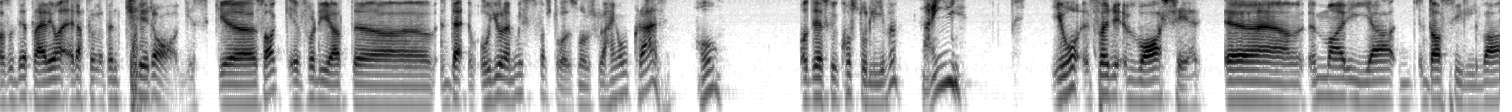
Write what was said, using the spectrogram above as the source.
altså dette er jo rett og slett en tragisk uh, sak, fordi at uh, det, Hun gjorde en misforståelse når hun skulle henge opp klær, Oh. og det skulle koste henne livet. nei! Jo, for hva skjer? Eh, Maria da Silva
